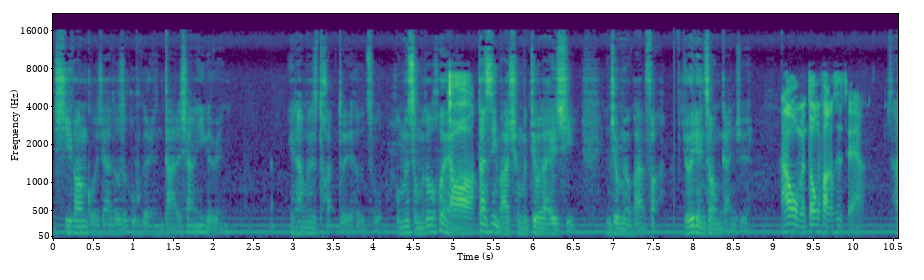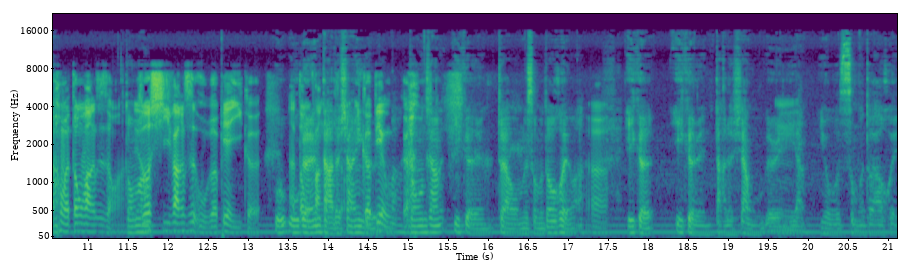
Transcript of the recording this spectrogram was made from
西方国家都是五个人打得像一个人，因为他们是团队合作。我们什么都会啊，哦但是你把它全部丢在一起，你就没有办法，有一点这种感觉。然后我们东方是怎样？啊 我们东方是什么？东方。你说西方是五个变一个，五五个人打得像一个像个变五个。东方一个人，对啊，我们什么都会嘛，嗯，一个一个人打得像五个人一样，因为我什么都要会，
